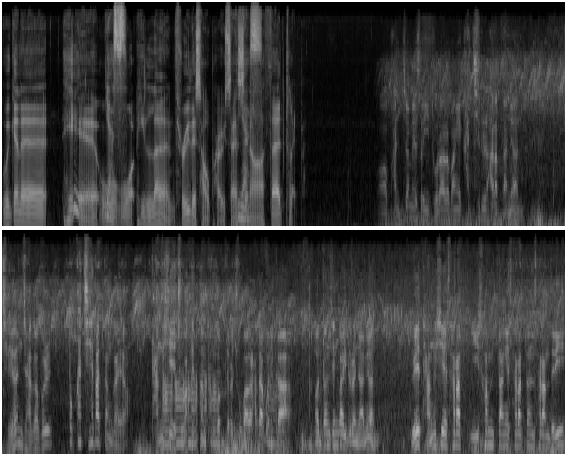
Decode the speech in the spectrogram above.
we're gonna hear w- Yes. what he learned through this whole process in Yes. our third clip. 어, 관점에서 이 도라르방의 가치를 알았다면 재현 작업을 똑같이 해봤던 거예요. 당시에 아, 아, 조각했던 아, 아, 아. 방법대로 조각을 하다 보니까 어떤 생각이 들었냐면 왜 당시에 살았 이 섬 땅에 살았던 사람들이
